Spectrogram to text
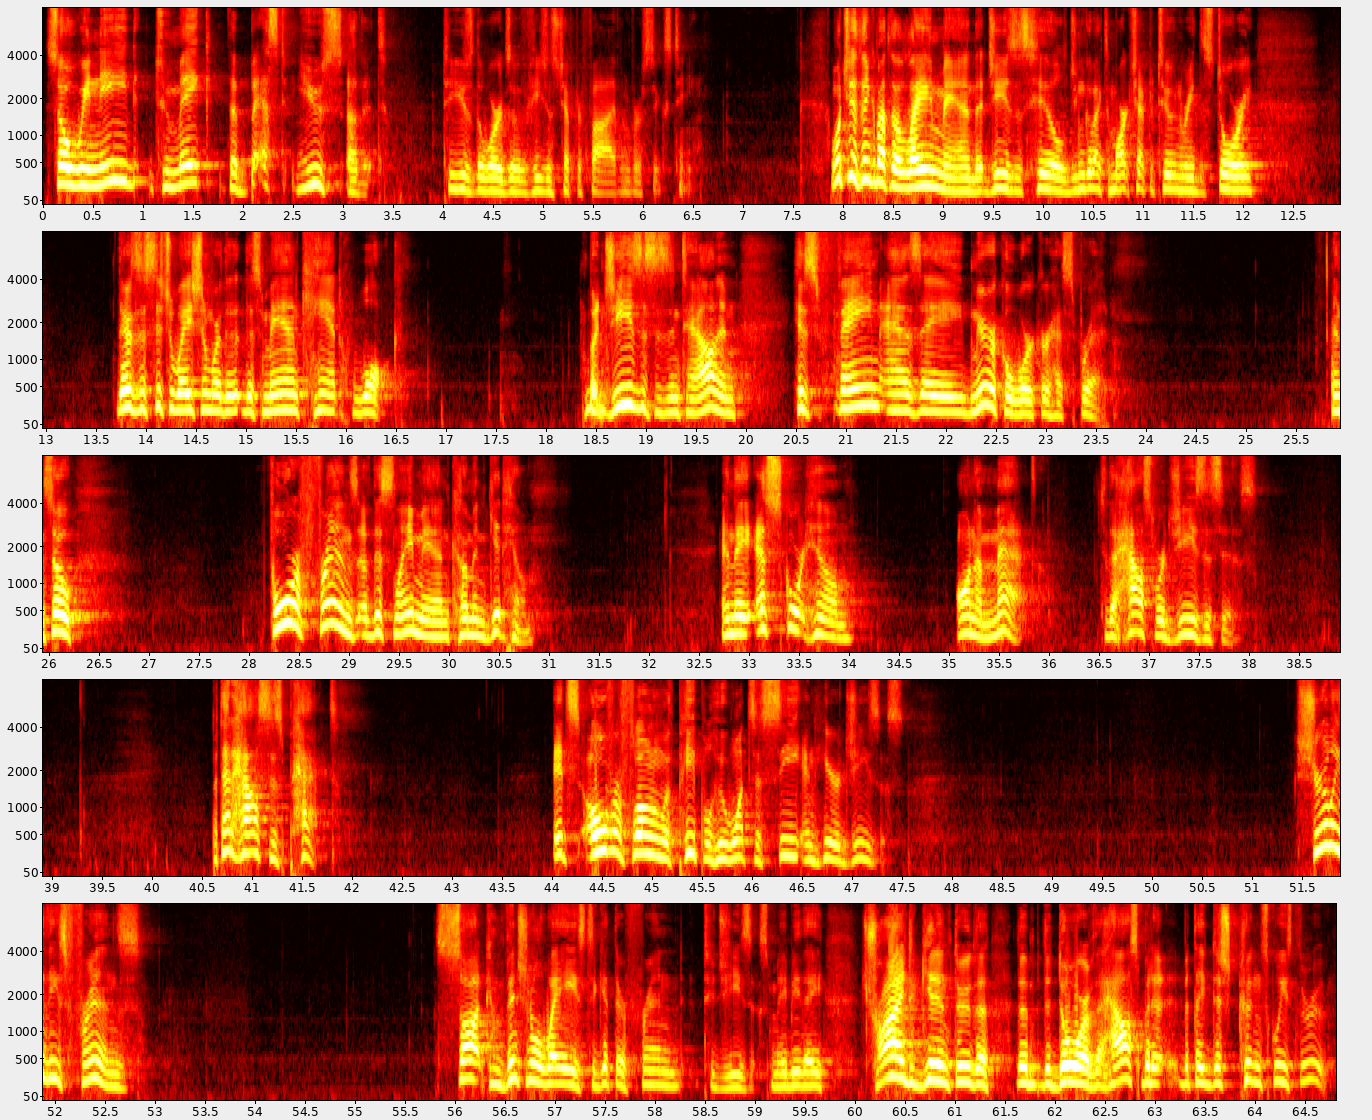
So we need to make the best use of it, to use the words of Ephesians chapter 5 and verse 16. I want you to think about the lame man that Jesus healed. You can go back to Mark chapter 2 and read the story. There's a situation where the, this man can't walk. But Jesus is in town and his fame as a miracle worker has spread. And so, four friends of this lame man come and get him. And they escort him on a mat to the house where Jesus is. But that house is packed. It's overflowing with people who want to see and hear Jesus. Surely these friends sought conventional ways to get their friend to Jesus. Maybe they tried to get in through the, the, the door of the house, but, it, but they just couldn't squeeze through.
